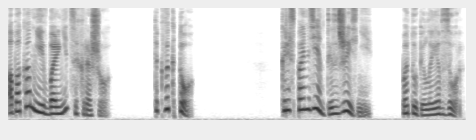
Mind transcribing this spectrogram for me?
А пока мне и в больнице хорошо. Так вы кто?» «Корреспондент из жизни», — потупила я взор.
